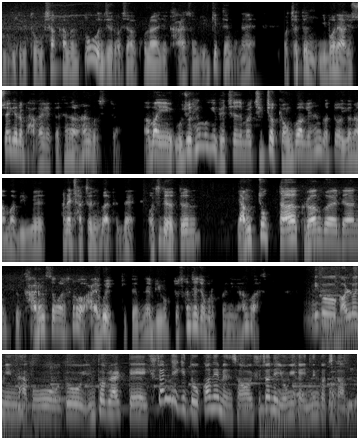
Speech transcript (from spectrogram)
무기들이 들어오기 시작하면 또 이제 러시아가 곤란해질 가능성도 있기 때문에 어쨌든 이번에 아주 쐐기를 박아야겠다 생각을 하는 것이죠. 아마 이 우주 핵무기 배치점을 직접 경고하게 하는 것도 이건 아마 미국의 하나의 작전인 것 같은데 어찌되었든 양쪽 다 그러한 거에 대한 그 가능성을 서로 알고 있기 때문에 미국도 선제적으로 그런 얘기 한것 같습니다. 미국 언론인하고 또 인터뷰할 때 휴전 얘기도 꺼내면서 휴전의 용의가 있는 것처럼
